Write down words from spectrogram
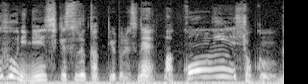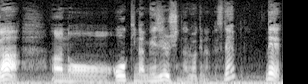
うふうに認識するかっていうとですね、まあ、婚姻色が、あのー、大きな目印になるわけなんですね。で、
